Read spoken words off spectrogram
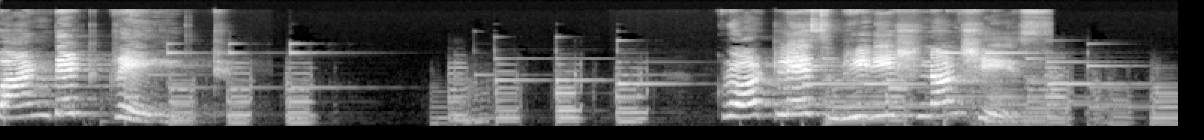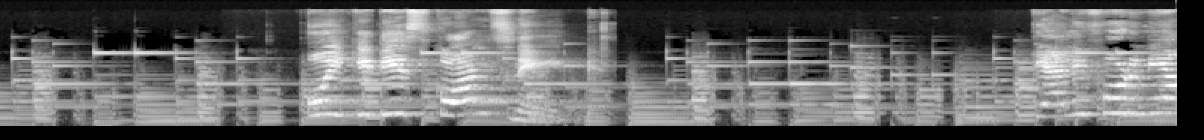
banded crate crotless British nunches Oikitis corn snake California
